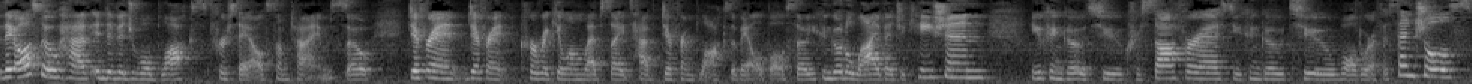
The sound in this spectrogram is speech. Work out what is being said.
they also have individual blocks for sale sometimes. So different different curriculum websites have different blocks available. So you can go to Live Education, you can go to Christopherus, you can go to Waldorf Essentials.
